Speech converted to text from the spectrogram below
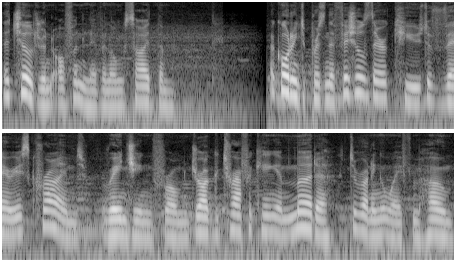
Their children often live alongside them. According to prison officials, they're accused of various crimes, ranging from drug trafficking and murder to running away from home.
